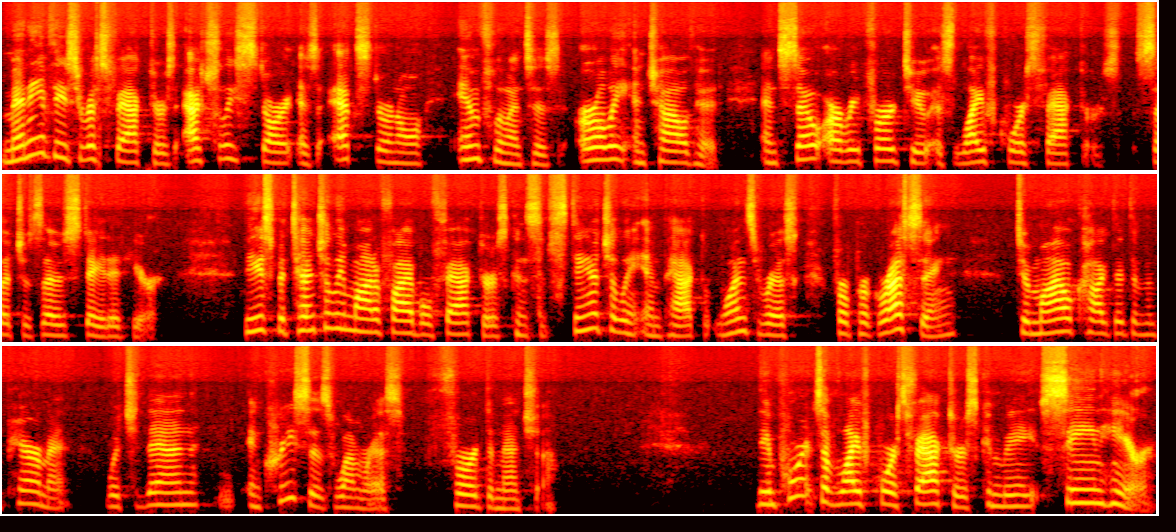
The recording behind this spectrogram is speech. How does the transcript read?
Many of these risk factors actually start as external influences early in childhood, and so are referred to as life course factors, such as those stated here. These potentially modifiable factors can substantially impact one's risk for progressing to mild cognitive impairment, which then increases one's risk for dementia. The importance of life course factors can be seen here.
